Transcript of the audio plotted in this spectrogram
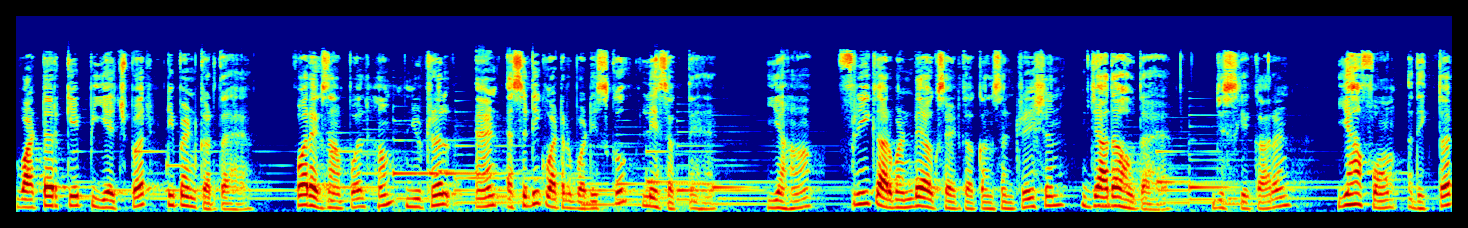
वाटर के पीएच पर डिपेंड करता है। फॉर एग्ज़ाम्पल हम neutral and acidic water bodies को ले सकते हैं। यहाँ फ्री कार्बन डाइऑक्साइड का कंसंट्रेशन ज़्यादा होता है, जिसके कारण यह फॉर्म अधिकतर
